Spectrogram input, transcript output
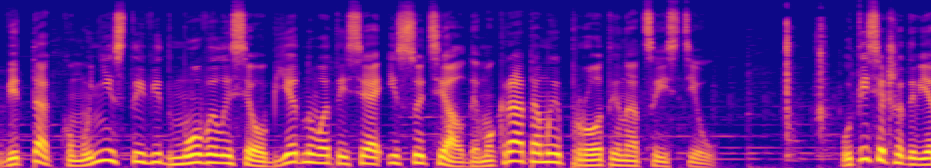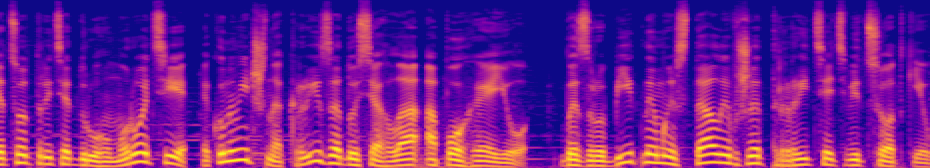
Відтак комуністи відмовилися об'єднуватися із соціал-демократами проти нацистів. У 1932 році економічна криза досягла апогею. Безробітними стали вже 30%.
